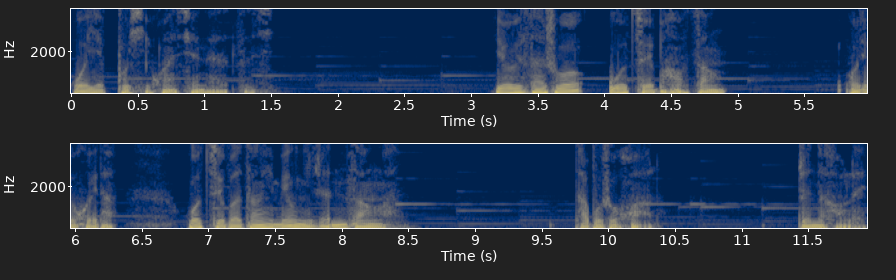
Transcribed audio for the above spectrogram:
我也不喜欢现在的自己。有一次他说我嘴巴好脏，我就回他，我嘴巴脏也没有你人脏啊。他不说话了，真的好累。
